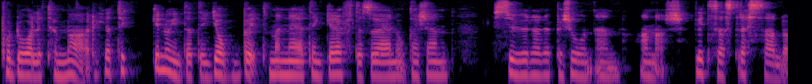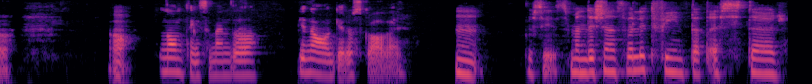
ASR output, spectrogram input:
på dåligt humör. Jag tycker nog inte att det är jobbigt, men när jag tänker efter så är jag nog kanske en surare person än annars. Lite så stressad och ja. Någonting som ändå gnager och skaver. Mm, precis, men det känns väldigt fint att Ester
